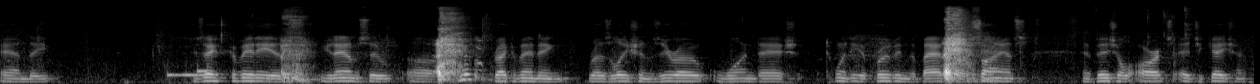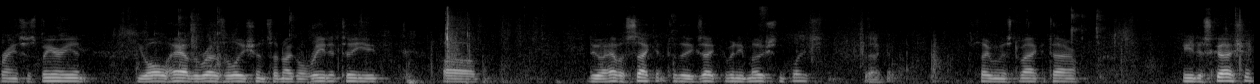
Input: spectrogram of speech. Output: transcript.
And the executive committee is unanimously uh, recommending resolution 01-20, approving the Bachelor of Science in Visual Arts Education at Francis Marion. You all have the resolution, so I'm not going to read it to you. Uh, Do I have a second to the executive committee motion, please? Second. Second, by Mr. McIntyre. Any discussion?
